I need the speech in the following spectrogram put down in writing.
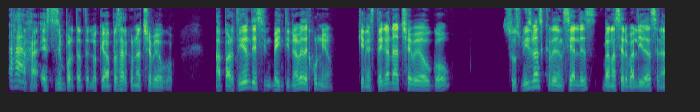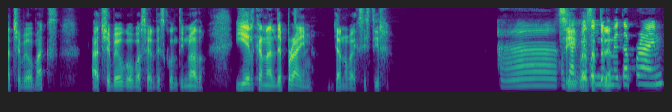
ajá. Ajá, esto es importante. Lo que va a pasar con HBO Go. A partir del 19 29 de junio, quienes tengan HBO Go, sus mismas credenciales van a ser válidas en HBO Max. HBO Go va a ser descontinuado. Y el canal de Prime ya no va a existir. Ah, o Sí, sea, yo a cuando tener- me meta Prime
